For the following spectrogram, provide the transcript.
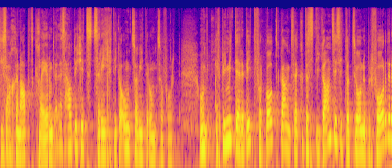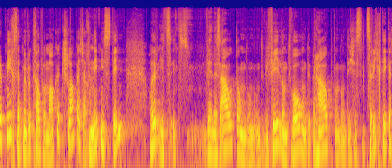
die Sachen abzuklären und welches Auto ist jetzt das Richtige und so weiter und so fort. Und ich bin mit dieser Bitte vor Gott gegangen und gesagt, dass die ganze Situation überfordert mich. Es hat mir wirklich auf den Magen geschlagen. Das ist auch nicht mein Ding. Oder? Jetzt, jetzt welches Auto und, und, und, wie viel und wo und überhaupt und, und ist es das Richtige?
